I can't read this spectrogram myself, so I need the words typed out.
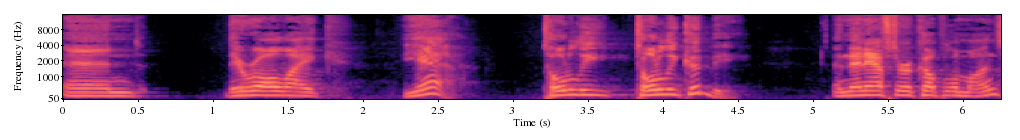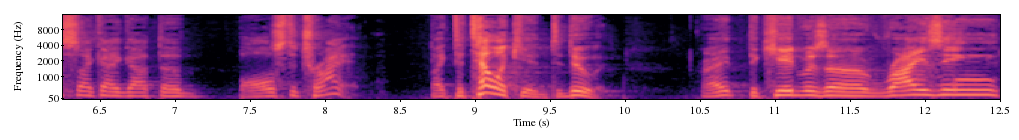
and they were all like, "Yeah, totally, totally could be." And then after a couple of months, like I got the balls to try it, like to tell a kid to do it right? The kid was a rising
